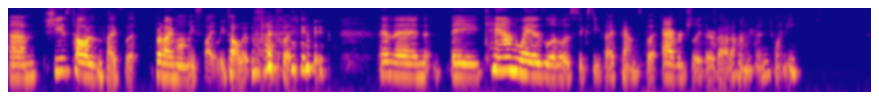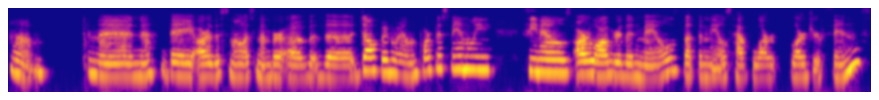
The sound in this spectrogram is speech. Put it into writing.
um, she's taller than five foot, but I'm only slightly taller than five foot. and then they can weigh as little as 65 pounds, but averagely they're about 120. Um, and then they are the smallest member of the dolphin, whale, and porpoise family. Females are longer than males, but the males have lar- larger fins.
